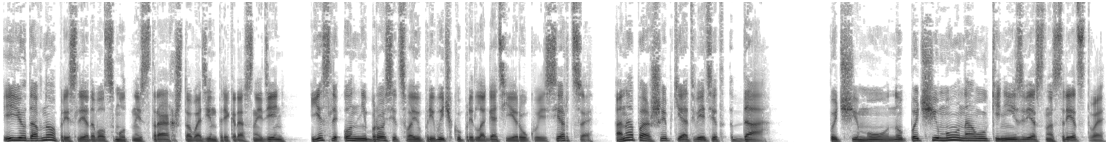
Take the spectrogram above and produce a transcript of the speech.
Ее давно преследовал смутный страх, что в один прекрасный день, если он не бросит свою привычку предлагать ей руку и сердце, она по ошибке ответит «да», Почему, ну почему науке неизвестно средство,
